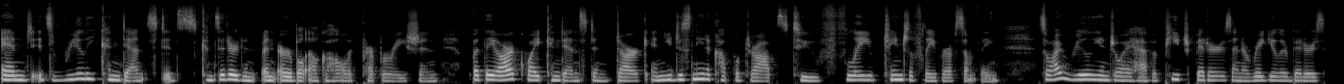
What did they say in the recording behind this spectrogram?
And it's really condensed. It's considered an, an, herbal alcoholic preparation but they are quite condensed and dark and you just need a couple drops to flavor change the flavor of something. So i really enjoy I have a peach bitters and a regular bitters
